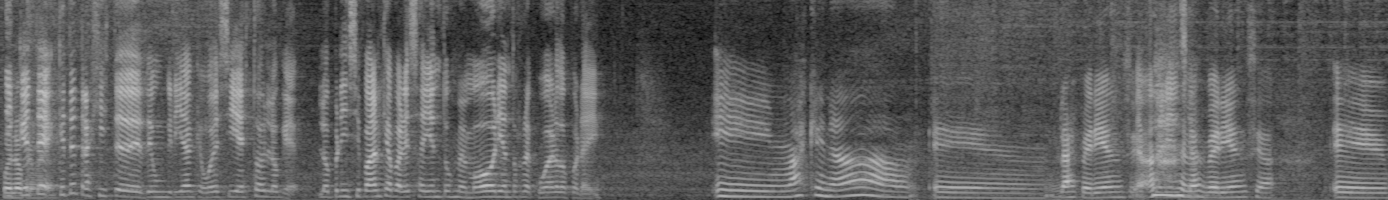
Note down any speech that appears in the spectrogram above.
Fue ¿Y qué, te, qué, te, trajiste de, Hungría que vos decís esto es lo, que, lo principal que aparece ahí en tus memorias, en tus recuerdos por ahí? Y más que nada, eh, la experiencia. La experiencia. Eh,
